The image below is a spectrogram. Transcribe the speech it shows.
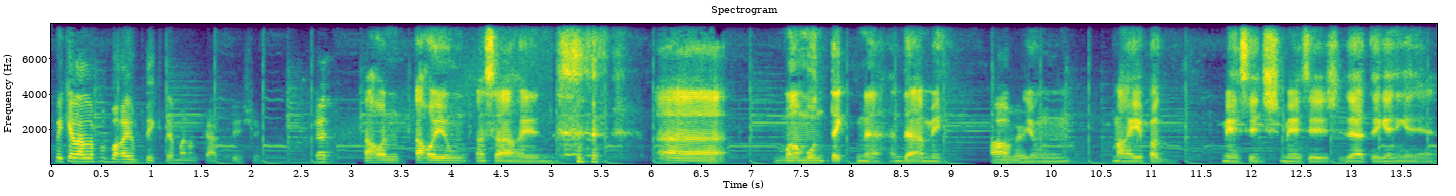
May kilala pa ba kayong biktima ng catfishing? ako ako yung ah, sa akin ah mga muntik na ang dami Ah, okay. yung makipag message message dati ganyan ganyan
